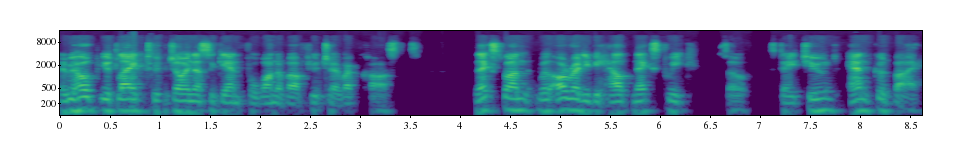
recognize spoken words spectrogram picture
and we hope you'd like to join us again for one of our future webcasts. The next one will already be held next week, so stay tuned and goodbye.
